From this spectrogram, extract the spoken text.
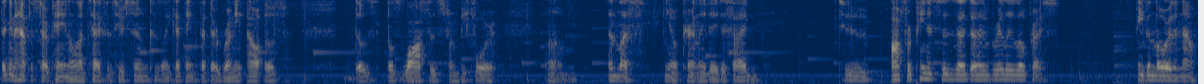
they're gonna have to start paying a lot of taxes here soon because like I think that they're running out of those those losses from before, um, unless you know currently they decide to offer penises at a really low price, even lower than now.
